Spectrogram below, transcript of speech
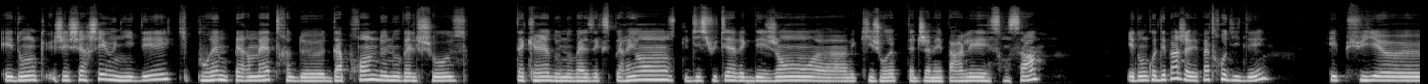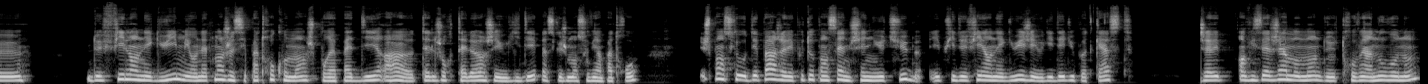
Et donc, j'ai cherché une idée qui pourrait me permettre de d'apprendre de nouvelles choses, d'acquérir de nouvelles expériences, de discuter avec des gens euh, avec qui j'aurais peut-être jamais parlé sans ça. Et donc au départ, j'avais pas trop d'idées. Et puis euh, de fil en aiguille, mais honnêtement, je sais pas trop comment. Je pourrais pas te dire ah tel jour telle heure j'ai eu l'idée parce que je m'en souviens pas trop. Je pense qu'au départ, j'avais plutôt pensé à une chaîne YouTube, et puis de fil en aiguille, j'ai eu l'idée du podcast. J'avais envisagé un moment de trouver un nouveau nom,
